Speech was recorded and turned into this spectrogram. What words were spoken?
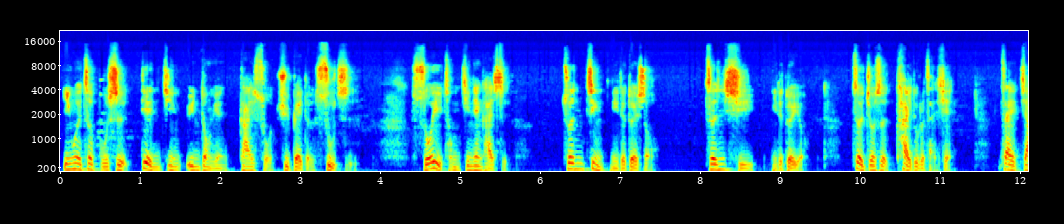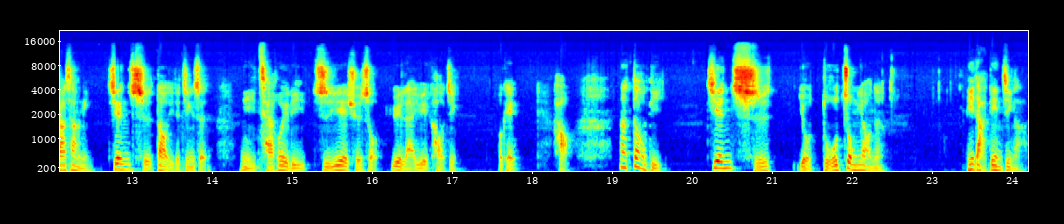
因为这不是电竞运动员该所具备的素质。所以从今天开始，尊敬你的对手，珍惜你的队友，这就是态度的展现。再加上你坚持到底的精神，你才会离职业选手越来越靠近。OK，好，那到底坚持有多重要呢？你打电竞啊，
